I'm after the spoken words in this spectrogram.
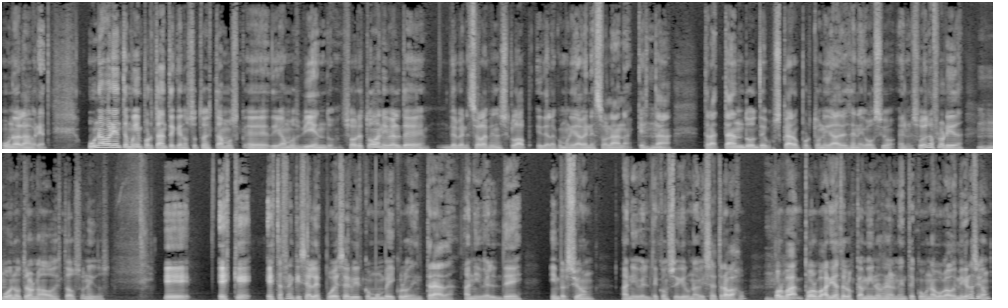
una de las variantes. Una variante muy importante que nosotros estamos, eh, digamos, viendo, sobre todo a nivel de, del Venezuela Business Club y de la comunidad venezolana, que está tratando de buscar oportunidades de negocio en el sur de la Florida o en otros lados de Estados Unidos, eh, es que esta franquicia les puede servir como un vehículo de entrada a nivel de inversión a nivel de conseguir una visa de trabajo por, por varios de los caminos realmente con un abogado de inmigración.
